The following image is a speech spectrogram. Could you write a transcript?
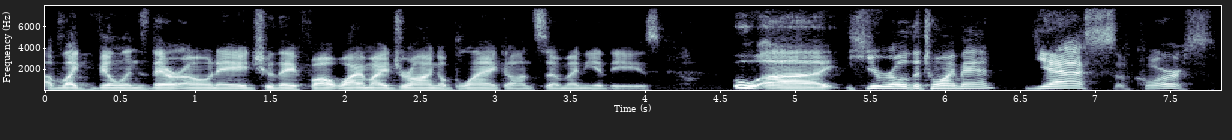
of like villains their own age who they fought. Why am I drawing a blank on so many of these? Ooh, uh, Hiro the Toy Man. yes of course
